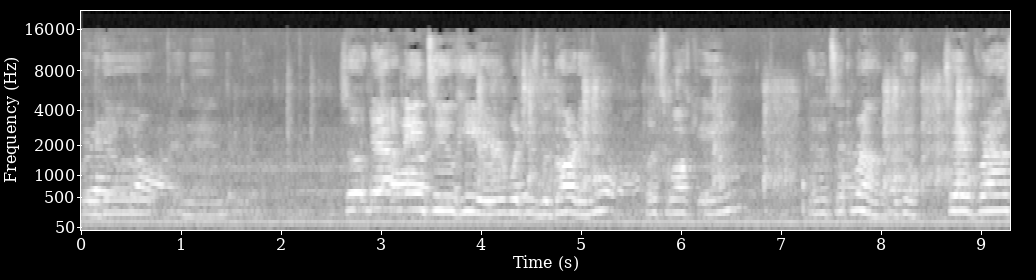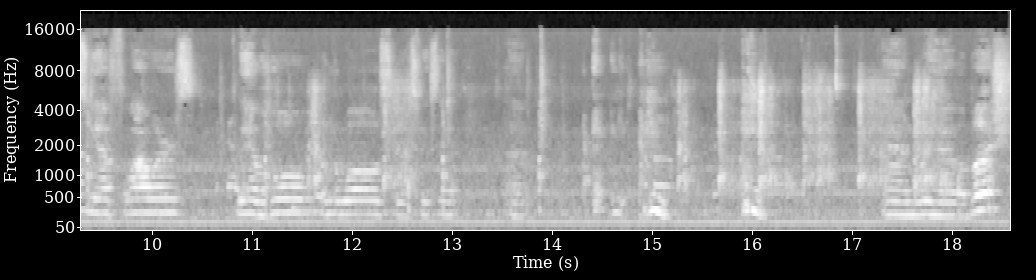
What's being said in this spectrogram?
Here we go, and then. So down into here, which is the garden, let's walk in and let's look around. Okay, so we have grass, we have flowers, we have a hole in the wall, so let's fix that. Uh, and we have a bush,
